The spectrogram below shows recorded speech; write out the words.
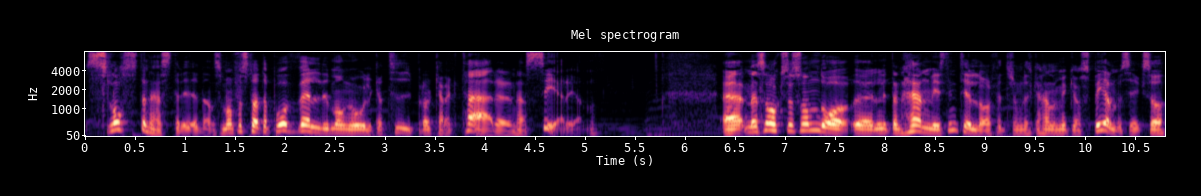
slåss den här striden. Så man får stöta på väldigt många olika typer av karaktärer i den här serien. Eh, men så också som då en liten hänvisning till då, eftersom det ska handla mycket om spelmusik, så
